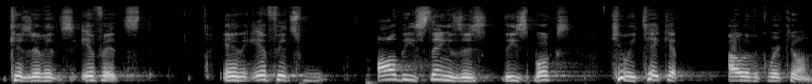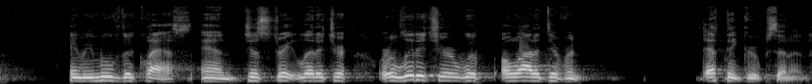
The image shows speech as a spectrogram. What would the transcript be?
Because if it's, if it's, and if it's all these things, is these books, can we take it out of the curriculum and remove the class and just straight literature or literature with a lot of different ethnic groups in it?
